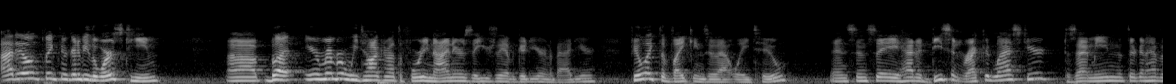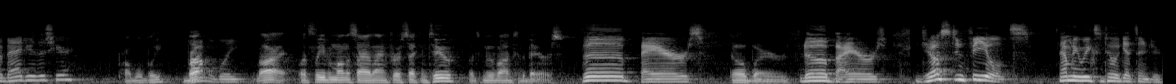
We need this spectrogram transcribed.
I don't think they're going to be the worst team. Uh, but you remember we talked about the 49ers, they usually have a good year and a bad year. I feel like the Vikings are that way too. And since they had a decent record last year, does that mean that they're going to have a bad year this year? Probably. But- Probably. all right, let's leave them on the sideline for a second too. Let's move on to the Bears. The Bears. The Bears. The Bears. Justin Fields. How many weeks until he gets injured?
